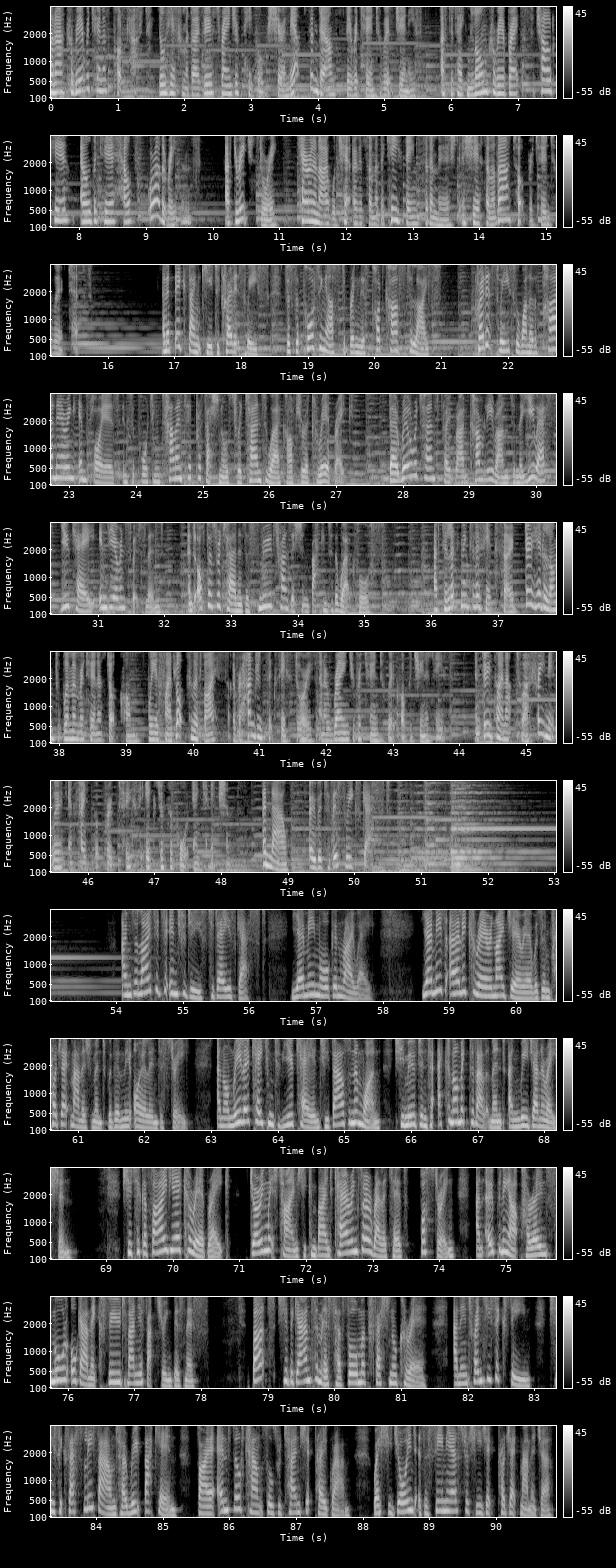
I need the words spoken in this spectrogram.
On our Career Returners podcast, you'll hear from a diverse range of people sharing the ups and downs of their return to work journeys after taking long career breaks for childcare, elder care, health, or other reasons. After each story, Karen and I will chat over some of the key themes that emerged and share some of our top return to work tips. And a big thank you to Credit Suisse for supporting us to bring this podcast to life. Credit Suisse were one of the pioneering employers in supporting talented professionals to return to work after a career break. Their Real Returns programme currently runs in the US, UK, India, and Switzerland and offers returners a smooth transition back into the workforce. After listening to this episode, do head along to womenreturners.com where you'll find lots of advice, over 100 success stories, and a range of return to work opportunities. And do sign up to our free network and Facebook group too for extra support and connection. And now, over to this week's guest. I'm delighted to introduce today's guest, Yemi Morgan Raiwe. Yemi's early career in Nigeria was in project management within the oil industry. And on relocating to the UK in 2001, she moved into economic development and regeneration. She took a five year career break, during which time she combined caring for a relative, fostering, and opening up her own small organic food manufacturing business. But she began to miss her former professional career. And in 2016, she successfully found her route back in via Enfield Council's returnship programme, where she joined as a senior strategic project manager.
